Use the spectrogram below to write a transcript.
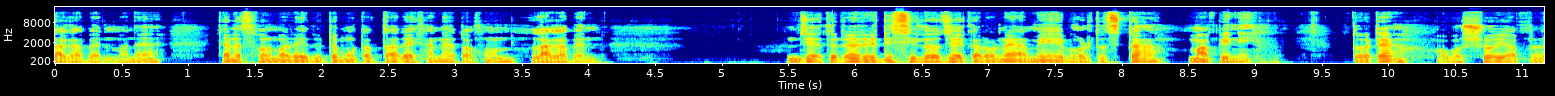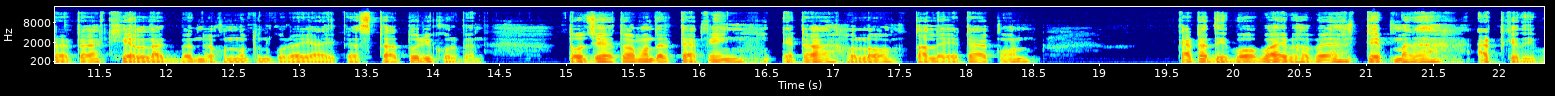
লাগাবেন। মানে ট্রান্সফরমার এই দুটো মোটা তার এখানে তখন লাগাবেন। যেহেতু এটা রেডি ছিল, যে কারণে আমি এই ভোল্টেজটা মাপিনি। তো এটা অবশ্যই আপনারা এটা খেয়াল রাখবেন যখন নতুন করে এই আইপিএসটা তৈরি করবেন। তো যেহেতু আমাদের ট্যাপিং এটা হলো, তাহলে এটা এখন কাটা দিব বা এইভাবে টেপ মারা আটকে দিব।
